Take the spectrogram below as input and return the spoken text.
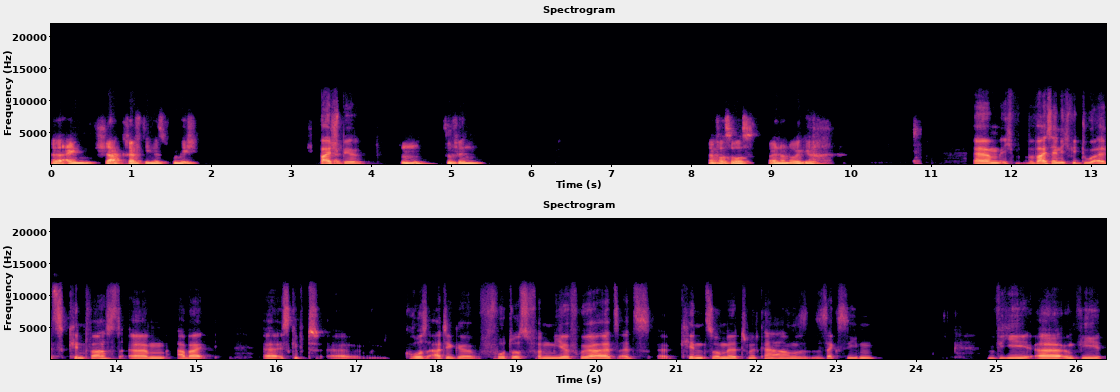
äh, ein schlagkräftiges für mich Beispiel, mhm, zu finden. Einfach so aus reiner Neugier. Ähm, ich weiß ja nicht, wie du als Kind warst, ähm, aber äh, es gibt äh, großartige Fotos von mir früher als, als äh, Kind, so mit, mit, keine Ahnung, sechs, sieben, wie äh, irgendwie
